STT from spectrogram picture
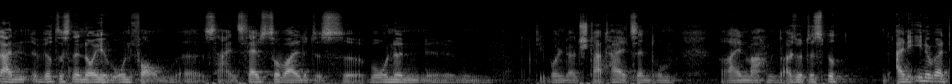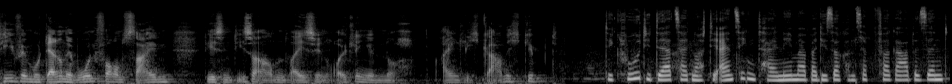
dann wird es eine neue Wohnform äh, sein. Selbstverwaltetes äh, Wohnen, äh, die wollen dann Stadtteilzentrum reinmachen. Also das wird eine innovative, moderne Wohnform sein, die es in dieser Art und Weise in Reutlingen noch eigentlich gar nicht gibt. Die Crew, die derzeit noch die einzigen Teilnehmer bei dieser Konzeptvergabe sind,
